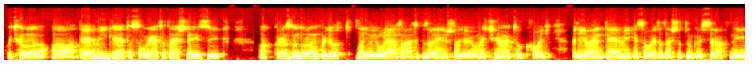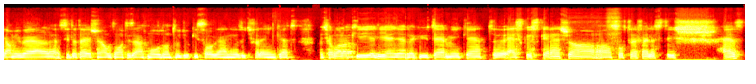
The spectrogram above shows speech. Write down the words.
Hogyha a terméket, a szolgáltatást nézzük, akkor azt gondolom, hogy ott nagyon jól eltaláltuk az elején, és nagyon jól megcsináltuk, hogy, hogy egy olyan terméket, szolgáltatást tudtunk összerakni, amivel szinte teljesen automatizált módon tudjuk kiszolgálni az ügyfeleinket. Hogyha valaki egy ilyen jellegű terméket, eszközt keres a, a szoftverfejlesztéshez,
